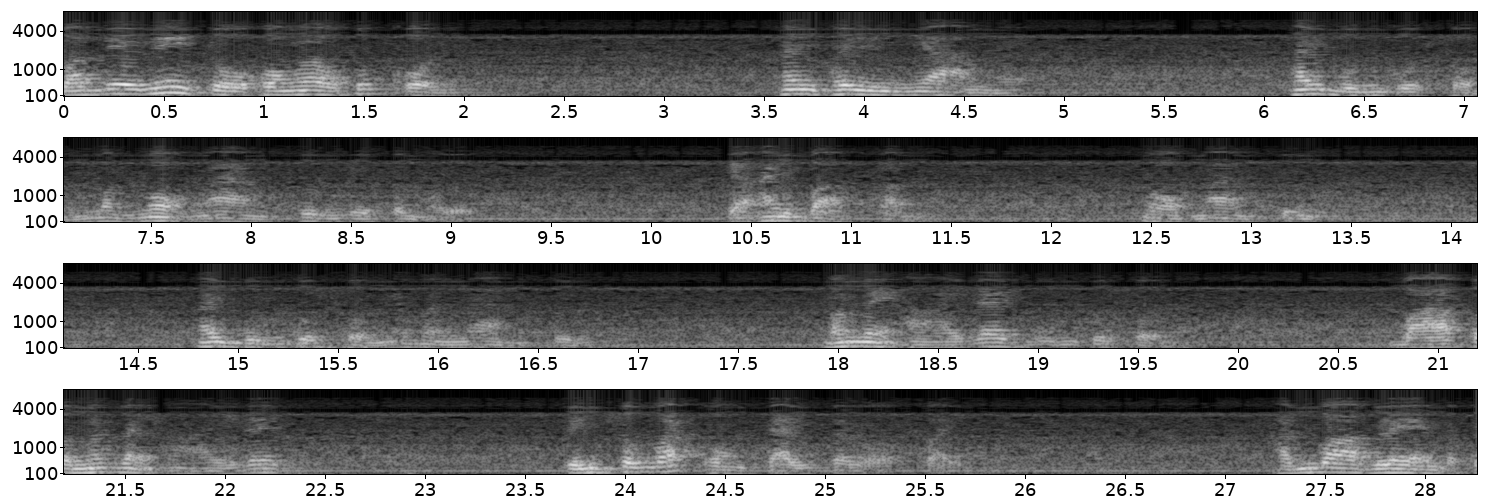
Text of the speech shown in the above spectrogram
วันเดียวนี้ตัวของเราทุกคน ให้พยายามให้บุญกุศลมันงอกงามขึ้นอยู่เสมอ จะให้บาปกรรมงอกงามขึ้น ให้บุญกุศลให้มันงามขึ้น มันไม่หายได้บุญกุศลบาปก็มันไม่หายได้ เป็นสมบัติของใจตลอดไปขันว่าแรงก็ไป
